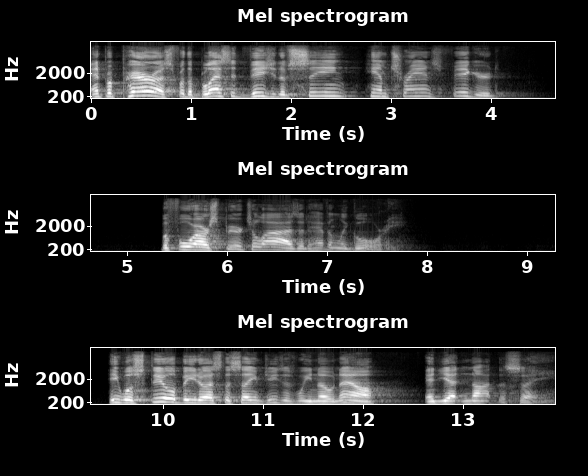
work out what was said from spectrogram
And prepare us for the blessed vision of seeing him transfigured before our spiritual eyes in heavenly glory. He will still be to us the same Jesus we know now, and yet not the same.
